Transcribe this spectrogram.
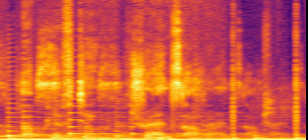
Uplifting trance hour.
